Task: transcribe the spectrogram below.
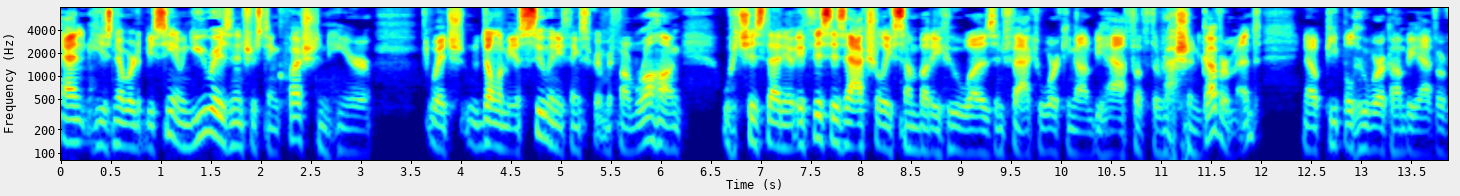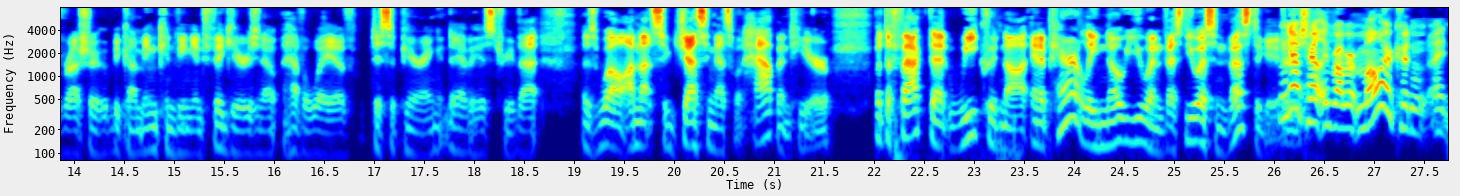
and he's nowhere to be seen. I mean, you raise an interesting question here, which don't let me assume anything. So correct me if I'm wrong which is that if this is actually somebody who was in fact working on behalf of the Russian government, you know, people who work on behalf of Russia who become inconvenient figures, you know, have a way of disappearing. They have a history of that as well. I'm not suggesting that's what happened here, but the fact that we could not, and apparently no U.S. U.S. investigators. Yeah, apparently Robert Mueller couldn't. I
